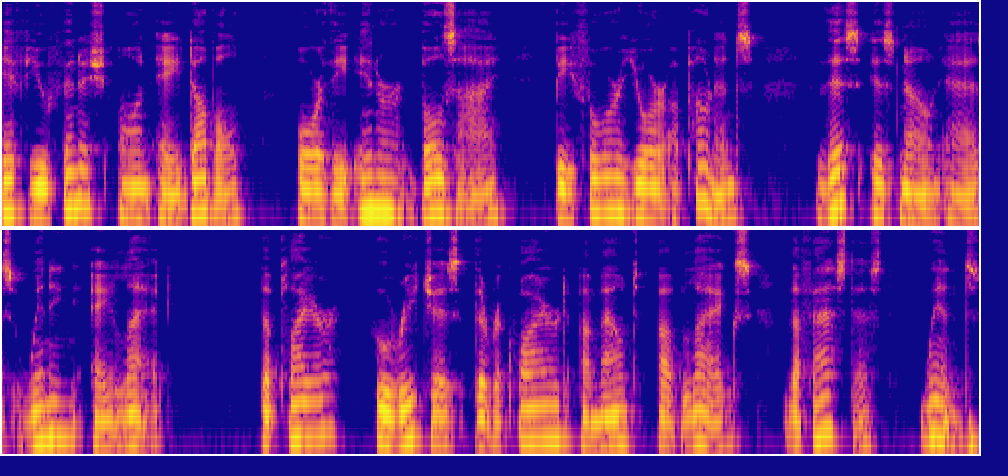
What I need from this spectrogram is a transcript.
If you finish on a double or the inner bullseye before your opponents, this is known as winning a leg. The player who reaches the required amount of legs the fastest wins.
